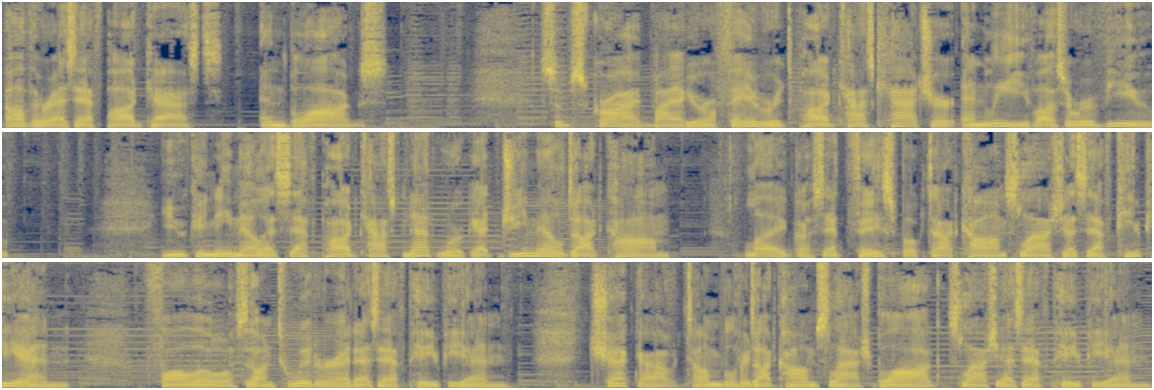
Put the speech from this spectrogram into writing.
other SF podcasts, and blogs. Subscribe via your favorite podcast catcher and leave us a review. You can email sfpodcastnetwork at gmail.com. Like us at facebook.com slash sfppn. Follow us on Twitter at sfppn. Check out tumblr.com slash blog slash sfppn.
